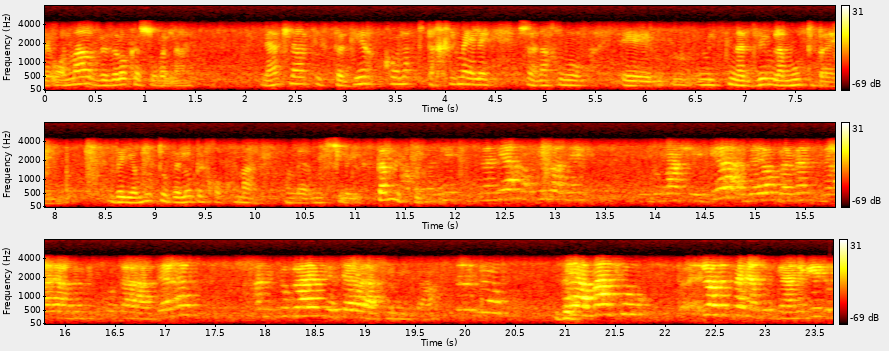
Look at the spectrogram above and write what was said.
זה, הוא אמר, וזה לא קשור אליי. לאט לאט תסתגר כל הפתחים האלה שאנחנו אה, מתנדבים למות בהם, וימותו ולא בחוכמה, אומר משלי, סתם מתים. נניח אפילו אני, דוגמה שהגיעה, אז היום באמת נראה לי הרבה בזכות הדרך, אני מסוגלת יותר להכין איתה. זה היה משהו, לא בסדר, נגיד,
